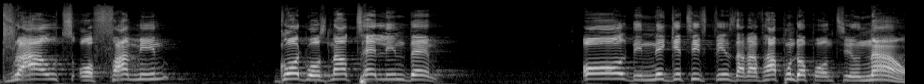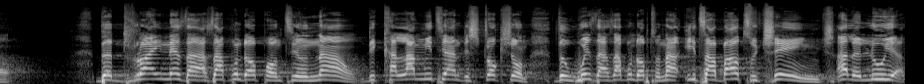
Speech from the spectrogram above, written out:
drought, or famine. God was now telling them all the negative things that have happened up until now the dryness that has happened up until now, the calamity and destruction, the ways that has happened up to now, it's about to change. Hallelujah.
